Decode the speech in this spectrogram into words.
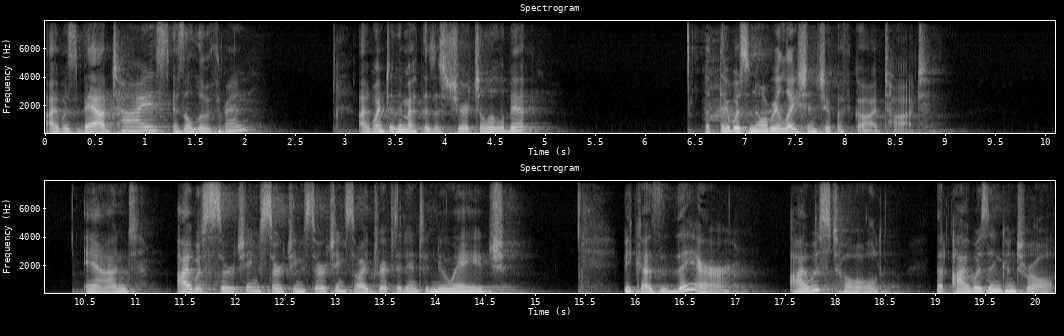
I was baptized as a Lutheran. I went to the Methodist church a little bit, but there was no relationship with God taught. And I was searching, searching, searching, so I drifted into New Age because there I was told that I was in control.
